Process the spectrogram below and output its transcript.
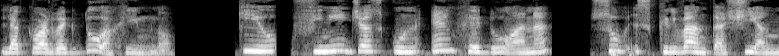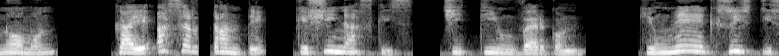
la kvardekdua himno, kiu finigas cun engeduana subscribanta sian nomon cae assertante che si nascis citium vercon, verkon, ne existis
